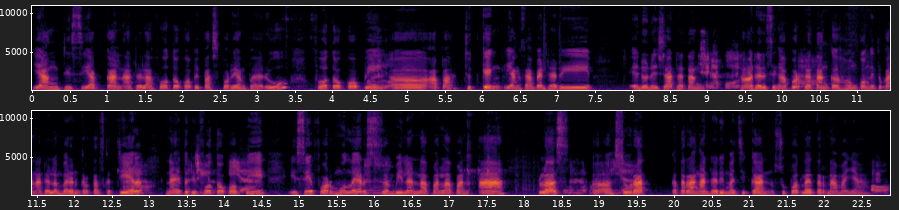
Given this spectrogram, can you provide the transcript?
yang disiapkan adalah fotokopi paspor yang baru, fotokopi eh, apa? jutking yang sampean dari Indonesia datang Singapura Heeh, dari Singapura datang ke Hong Kong itu kan ada lembaran kertas kecil. Ah, nah, itu kecil, iya. difotokopi, isi formulir 988A plus eh, iya. surat keterangan dari majikan, support letter namanya. oh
